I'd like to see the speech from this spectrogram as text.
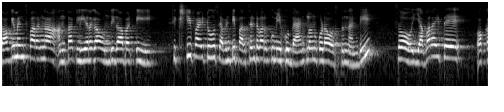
డాక్యుమెంట్స్ పరంగా అంతా క్లియర్గా ఉంది కాబట్టి sixty five to seventy percent వరకు మీకు బ్యాంక్ లోన్ కూడా వస్తుందండి. సో ఎవరైతే ఒక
